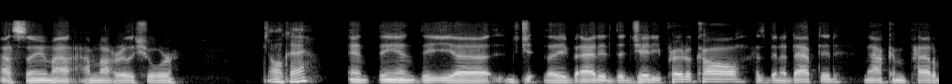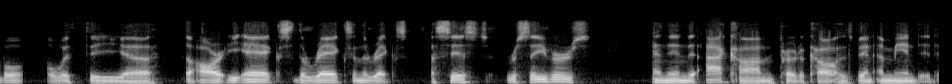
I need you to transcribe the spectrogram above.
I assume. I, I'm not really sure. Okay. And then the uh, J- they've added the Jeti protocol has been adapted now compatible with the uh, the REX, the Rex, and the Rex Assist receivers. And then the Icon protocol has been amended.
